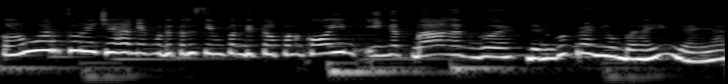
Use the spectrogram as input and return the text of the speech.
keluar tuh recehan yang udah tersimpan di telepon koin inget banget gue dan gue pernah nyobain gak ya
